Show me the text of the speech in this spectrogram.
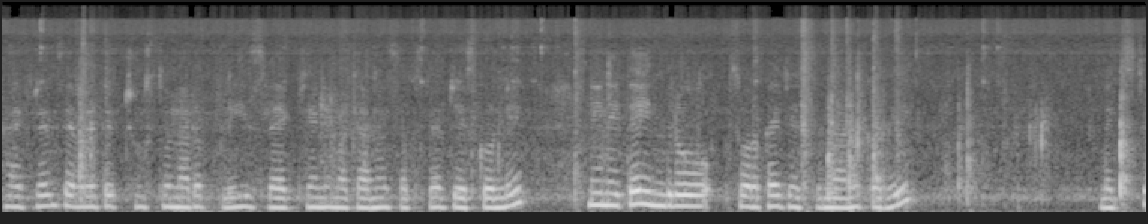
హాయ్ ఫ్రెండ్స్ ఎవరైతే చూస్తున్నారో ప్లీజ్ లైక్ చేయండి మా ఛానల్ సబ్స్క్రైబ్ చేసుకోండి. నేనైతే ఇందులో సొరకాయ చేస్తున్నాను కర్రీ. నెక్స్ట్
